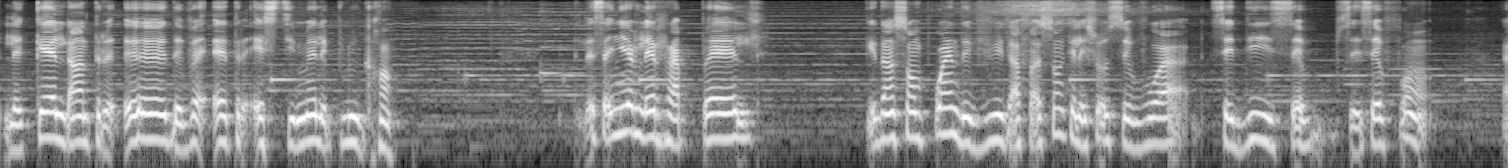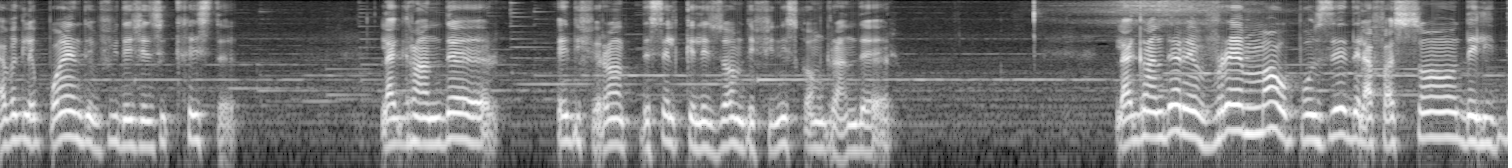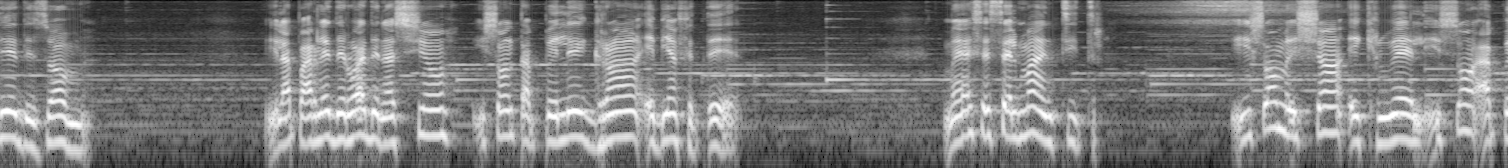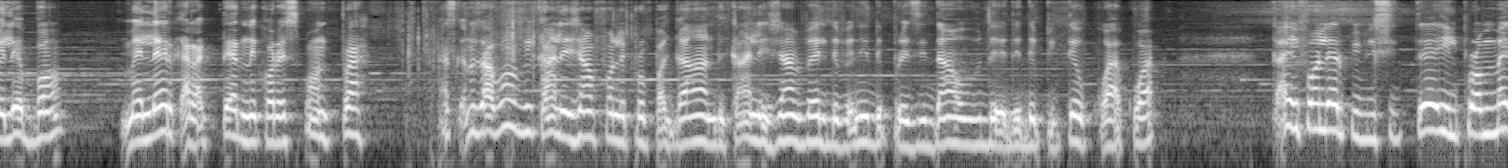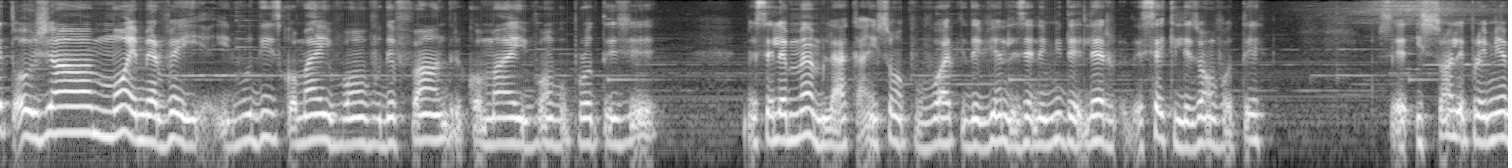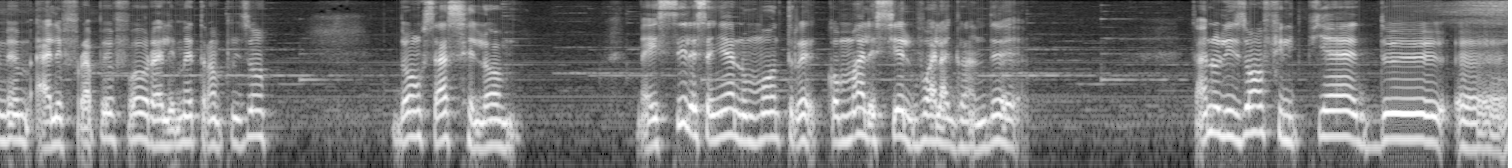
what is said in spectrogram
Lequel d'entre eux devait être estimé le plus grand. Le Seigneur leur rappelle que dans son point de vue, la façon que les choses se voient, se disent, se, se, se font, avec le point de vue de Jésus-Christ, la grandeur est différente de celle que les hommes définissent comme grandeur. La grandeur est vraiment opposée de la façon de l'idée des hommes. Il a parlé des rois des nations, ils sont appelés grands et bienfaiteurs. Mais c'est seulement un titre. Ils sont méchants et cruels. Ils sont appelés bons, mais leur caractère ne correspond pas. Parce que nous avons vu quand les gens font les propagandes, quand les gens veulent devenir des présidents ou des, des députés ou quoi, quoi, quand ils font leur publicité, ils promettent aux gens monts et merveilles. Ils vous disent comment ils vont vous défendre, comment ils vont vous protéger. Mais c'est les mêmes là, quand ils sont au pouvoir, qui deviennent les ennemis de, ceux qui les ont votés. Ils sont les premiers même à les frapper fort, à les mettre en prison. Donc ça, c'est l'homme. Mais ici, le Seigneur nous montre comment le ciel voit la grandeur. Quand nous lisons Philippiens 2, euh,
